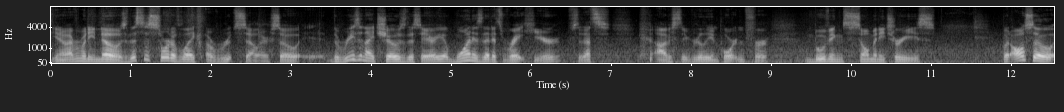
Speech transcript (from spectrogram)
you know, everybody knows, this is sort of like a root cellar. So the reason I chose this area, one is that it's right here. So that's obviously really important for moving so many trees. But also,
